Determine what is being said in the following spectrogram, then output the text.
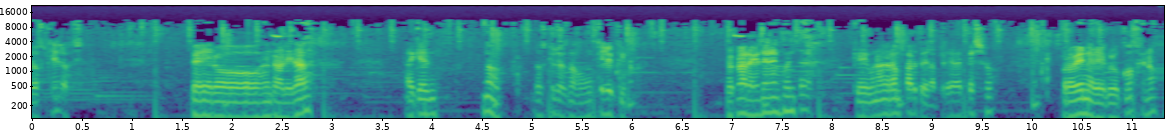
dos kilos. Pero en realidad hay que... No, dos kilos no, un kilo y pico. Pero claro, hay que tener en cuenta que una gran parte de la pérdida de peso proviene del glucógeno.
